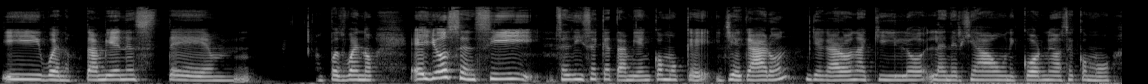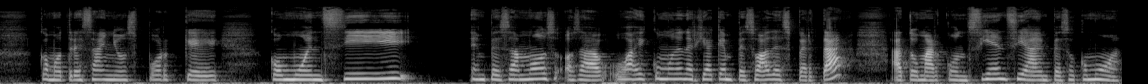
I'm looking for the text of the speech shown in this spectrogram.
Y bueno, también este pues bueno, ellos en sí se dice que también como que llegaron, llegaron aquí lo, la energía unicornio hace como, como tres años porque como en sí empezamos, o sea, hay como una energía que empezó a despertar, a tomar conciencia, empezó como a,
